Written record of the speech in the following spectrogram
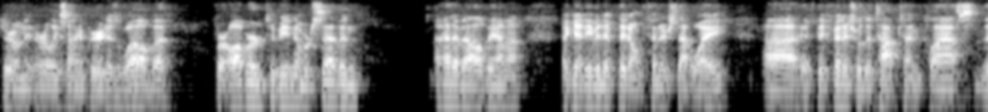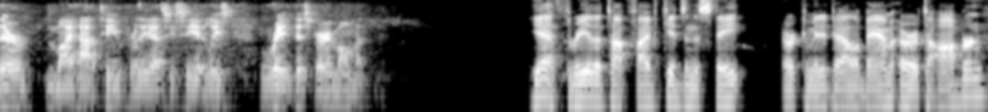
during the early signing period as well. But for Auburn to be number seven ahead of Alabama. Again, even if they don't finish that way, uh, if they finish with a top 10 class, they're my hot team for the SEC, at least right this very moment. Yeah, three of the top five kids in the state are committed to Alabama or to Auburn.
